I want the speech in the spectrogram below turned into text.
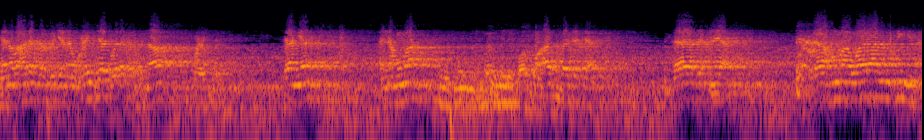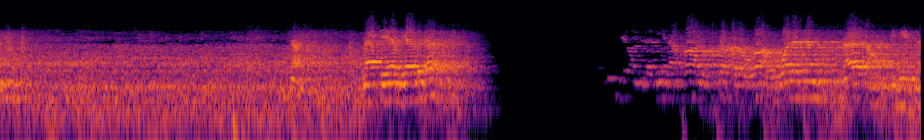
لأن الله ذكر في الجنة وعدت وذكر في النار وعدت ثانيا أنهما مؤبدتان. لا تثنيان لا هما ولا فيهما نعم. ما فيها في أبدا الذين قالوا اتخذ الله ولدا ما لهم به من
